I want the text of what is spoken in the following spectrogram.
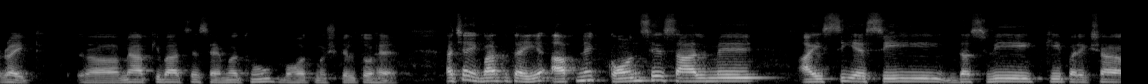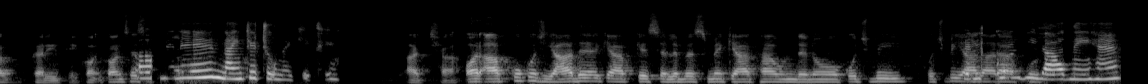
right मैं आपकी बात से सहमत हूँ बहुत मुश्किल तो है। अच्छा एक बात बताइए आपने कौन से साल में आईसीएसई दसवीं की परीक्षा करी थी? कौन कौन से साल? मैंने 92 में की थी। अच्छा। और आपको कुछ याद है कि आपके सिलेबस में क्या था उन दिनों? कुछ भी कुछ भी याद आ रहा है भी याद नहीं है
